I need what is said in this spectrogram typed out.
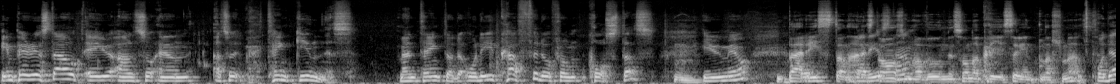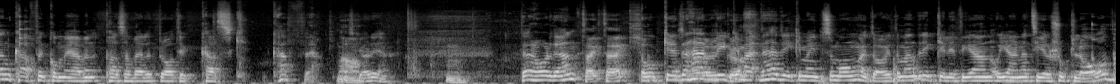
Imperial Stout är ju alltså en, alltså tänk Guinness. Men tänk då, och det är kaffe då från Kostas i Umeå. Baristan här i stan Baristan. som har vunnit sådana priser internationellt. Och den kaffet kommer även passa väldigt bra till kaskkaffe. Man ska Ja. göra det. Där har du den. Tack, tack. Och eh, den, här dricker man, den här dricker man inte så många utav. Utan man dricker lite grann och gärna till choklad.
